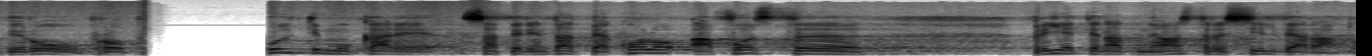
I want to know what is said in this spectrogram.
birou propriu. Ultimul care s-a perintat pe acolo a fost prietena dumneavoastră Silvia Radu.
